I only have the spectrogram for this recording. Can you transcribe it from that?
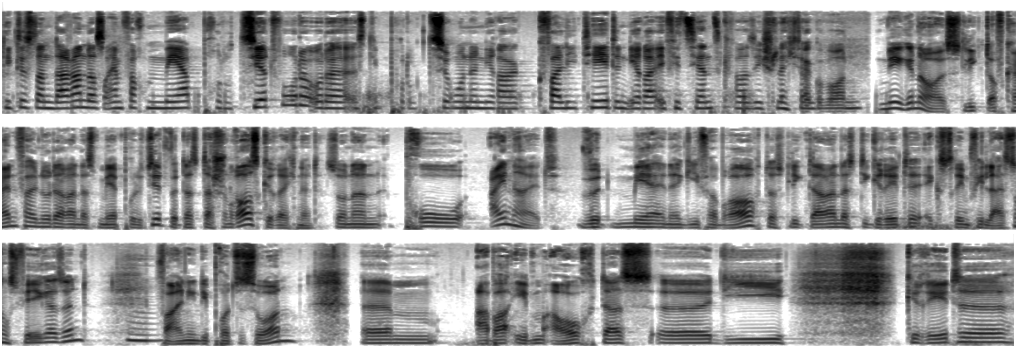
Liegt es dann daran, dass einfach mehr produziert wurde oder ist die Produktion in ihrer Qualität, in ihrer Effizienz quasi schlechter geworden? Nee, genau. Es liegt auf keinen Fall nur daran, dass mehr produziert wird. Das ist da schon rausgerechnet, sondern pro Einheit wird mehr Energie verbraucht. Das liegt daran, dass die Geräte extrem viel leistungsfähiger sind, mhm. vor allen Dingen die Prozessoren. Ähm, aber eben auch, dass äh, die Geräte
